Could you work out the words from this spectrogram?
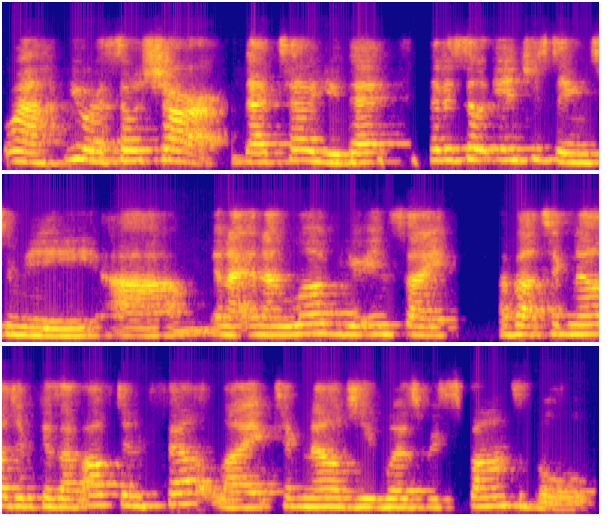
Wow, you are so sharp. I tell you that that is so interesting to me, um, and I and I love your insight about technology because I've often felt like technology was responsible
